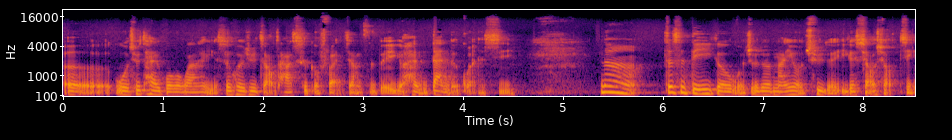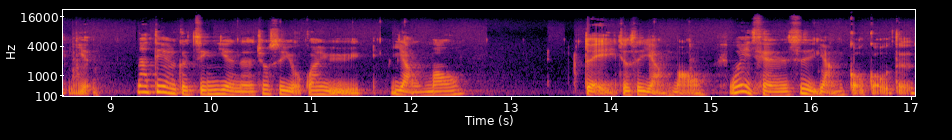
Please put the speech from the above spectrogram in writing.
呃，我去泰国玩也是会去找他吃个饭，这样子的一个很淡的关系。那这是第一个我觉得蛮有趣的一个小小经验。那第二个经验呢，就是有关于养猫。对，就是养猫。我以前是养狗狗的，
